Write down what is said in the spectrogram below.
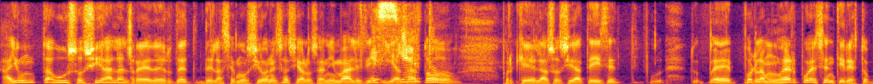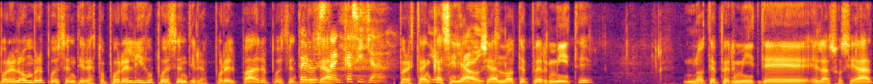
hay un tabú social alrededor de, de las emociones hacia los animales y, Es y hacia todo. Porque la sociedad te dice, eh, por la mujer puedes sentir esto, por el hombre puedes sentir esto, por el hijo puedes sentir esto, por el padre puedes sentir Pero o sea, está encasillado. pero está encasillado, o sea, no te permite, no te permite eh, la sociedad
